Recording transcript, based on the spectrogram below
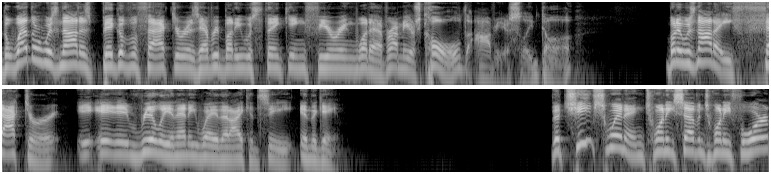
The weather was not as big of a factor as everybody was thinking, fearing, whatever. I mean, it was cold, obviously, duh. But it was not a factor, it, it, really, in any way that I could see in the game. The Chiefs winning 27 24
